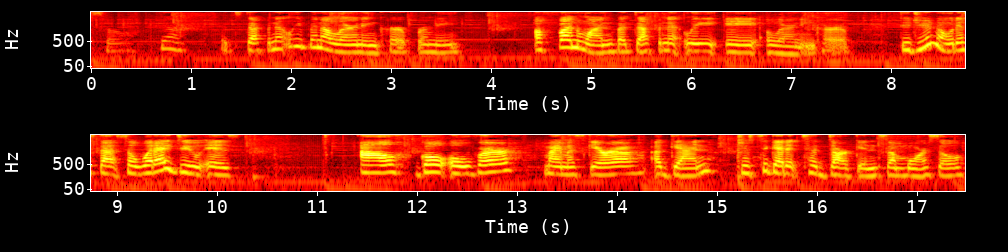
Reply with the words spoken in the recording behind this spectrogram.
So yeah, it's definitely been a learning curve for me. A fun one, but definitely a learning curve. Did you notice that? So what I do is I'll go over my mascara again just to get it to darken some more. So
